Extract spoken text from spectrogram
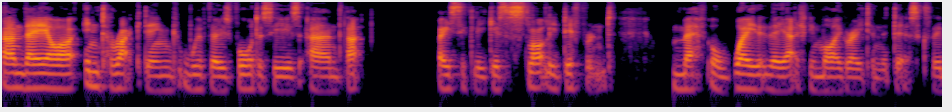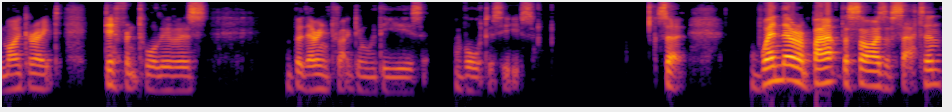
and they are interacting with those vortices, and that basically gives a slightly different method or way that they actually migrate in the disks. They migrate different to all the others, but they're interacting with these vortices. So when they're about the size of Saturn,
